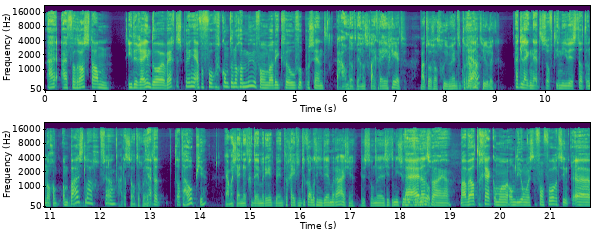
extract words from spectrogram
Hij, hij, verrast dan iedereen door weg te springen. En vervolgens komt er nog een muur van wat ik veel hoeveel procent. Nou, omdat wel eens gelijk reageert. Maar het was wel het goede moment om te gaan Ja? natuurlijk. Het leek net alsof hij niet wist dat er nog een, een buist lag of zo. Ja, dat zal toch wel. Ja, Ja, dat, dat hoop je. maar als jij net gedemereerd bent, dan geef je natuurlijk alles in die demarage. Dus dan eh, zit er niet zo heel Nee, veel dat meer is waar, ja. Maar wel te gek om, eh, om die jongens van voren te zien. Eh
